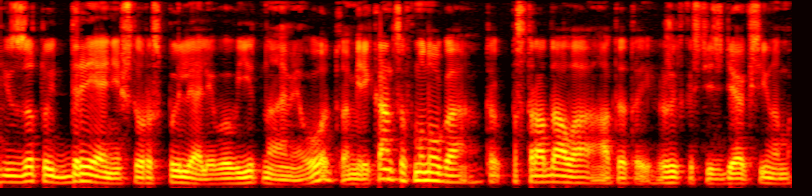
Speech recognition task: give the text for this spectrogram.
из-за той дряни, что распыляли во Вьетнаме. Вот американцев много пострадало от этой жидкости с диоксином,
